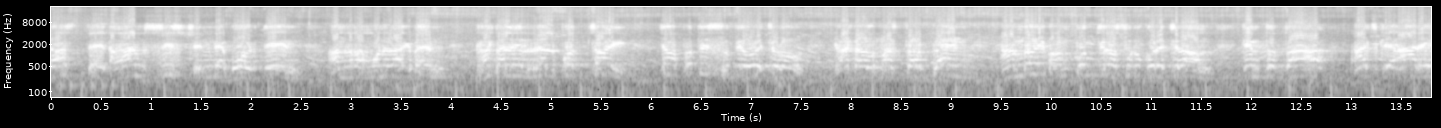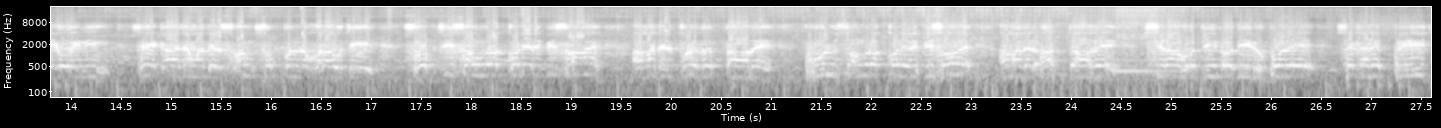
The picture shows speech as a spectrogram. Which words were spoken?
কাস্তে ধান শীষ চিহ্নে ভোট দিন। আপনারা মনে রাখবেন, ঘাটালের রেলপথ চাই, যা প্রতিশ্রুতি হয়েছিল। ঘাটাল মাস্টার প্ল্যান, আমরাই বামপন্থীরা শুরু করেছিলাম, কিন্তু তা আজকে আর এগোয়নি। সে কাজ আমাদের সংসম্পন্ন করা উচিত। সবজি সংরক্ষণের বিষয় আমাদের তুলে ধরতে হবে। ফুল সংরক্ষণের বিষয় আমাদের ভাবতে হবে। শিলাবতী নদীর উপরে, সেখানে ব্রিজ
